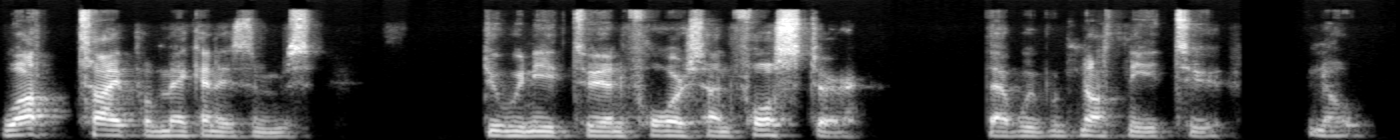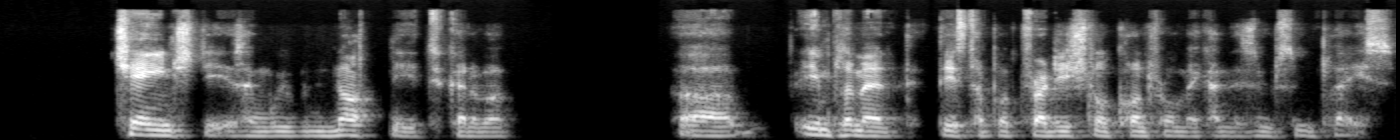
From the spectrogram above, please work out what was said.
what type of mechanisms do we need to enforce and foster that we would not need to you know change these and we would not need to kind of uh, implement these type of traditional control mechanisms in place?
